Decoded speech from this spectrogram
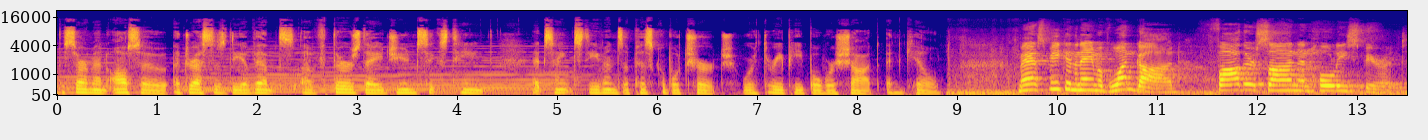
The sermon also addresses the events of Thursday, June 16th at St. Stephen's Episcopal Church, where three people were shot and killed. May I speak in the name of one God, Father, Son, and Holy Spirit.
